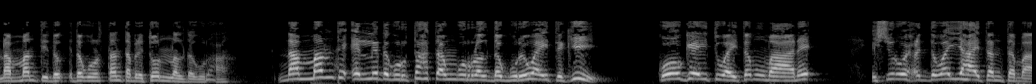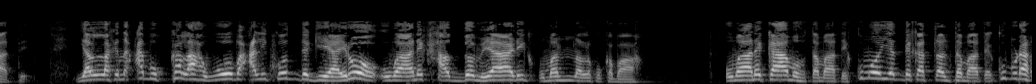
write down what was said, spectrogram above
namante dagurtantable tonnal dagura. Namante ele dagurtahtan gural dagurewaiteki kogeytuwaitamumaane isiroxedewayahaitantamate yallaknacabu kalah woba calikodagiyayro umaanek xadom yaadhig umane ku budah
